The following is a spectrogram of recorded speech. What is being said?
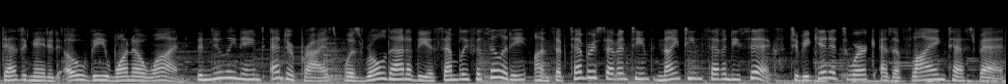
Designated OV-101, the newly named Enterprise was rolled out of the assembly facility on September 17, 1976 to begin its work as a flying test bed.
